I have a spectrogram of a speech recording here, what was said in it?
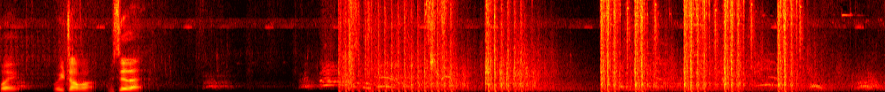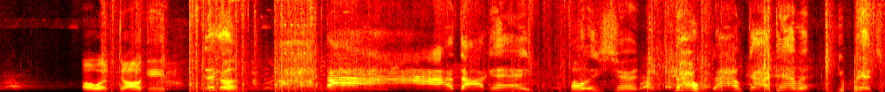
Wait, what are you talking about? Who said that? Oh, a doggy? Nigga! Ah, ah, doggy! Holy shit! No, no, god damn it! You bitch!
